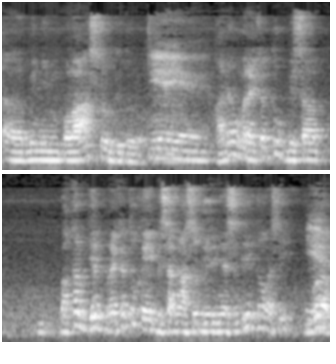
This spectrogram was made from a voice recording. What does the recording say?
eh, minim pola asuh gitu loh iya iya iya. kadang mereka tuh bisa bahkan dia mereka tuh kayak bisa ngasuh dirinya sendiri tau gak sih Iya.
